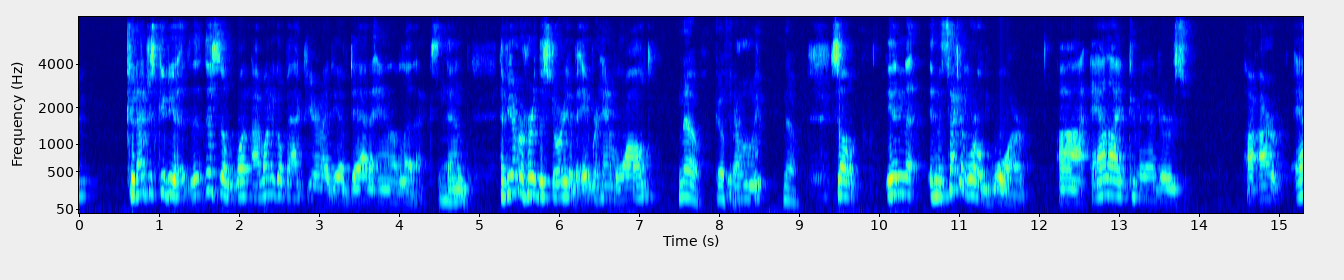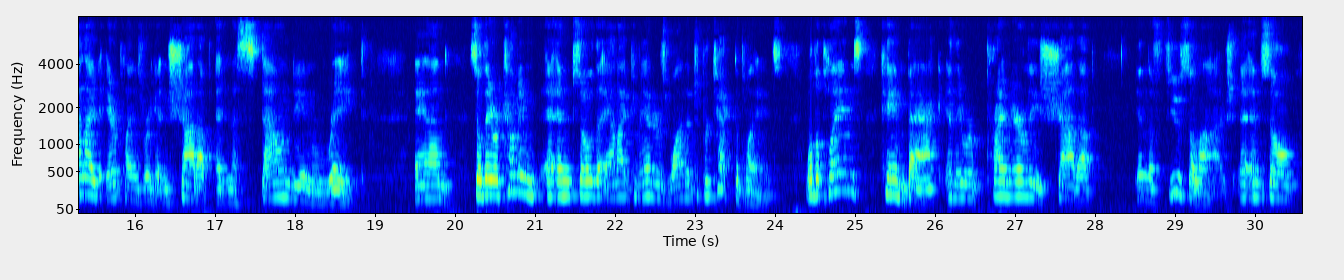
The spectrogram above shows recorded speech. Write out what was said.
could I just give you this is a one? I want to go back to your idea of data analytics. Mm-hmm. And have you ever heard the story of Abraham Wald? No, go for you know it. no. So in in the Second World War, uh, Allied commanders, our, our Allied airplanes were getting shot up at an astounding rate, and so they were coming, and so the Allied commanders wanted to protect the planes. Well, the planes came back and they were primarily shot up in the fuselage. And so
